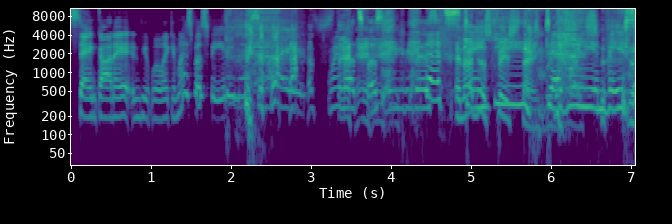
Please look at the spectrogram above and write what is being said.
stank on it. And people are like, Am I supposed to be eating this? Am I, am I not supposed to be eating this? That's And not just fish stanky, stank, deadly, invasive.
